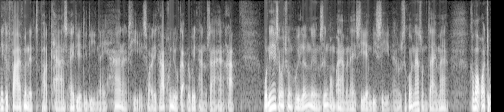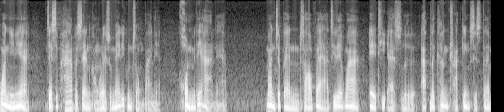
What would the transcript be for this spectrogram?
นี่คือ 5 minutes podcast ไอเดียดีๆ ใน 5 นาที สวัสดีครับ คุณอยู่กับรวิทานุสาหะครับ วันนี้จะมาชวนคุยเรื่องหนึ่ง ซึ่งผมอ่านมาใน CNBC นะรู้สึกว่าน่าสนใจมาก เขาบอกว่าทุกวันนี้เนี่ย 75%ของเรซูเม่ที่คุณส่งไปเนี่ย คนไม่ได้อ่านนะครับ มันจะเป็นซอฟต์แวร์ที่เรียกว่า ATS หรือ Applicant Tracking System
